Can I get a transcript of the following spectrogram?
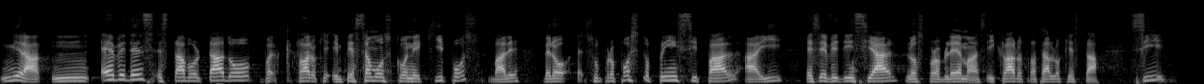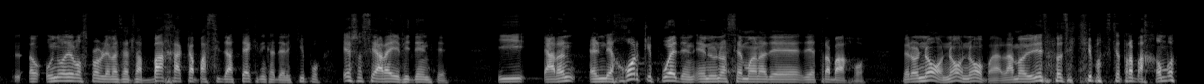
Mira, mmm, Evidence está voltado, pues, claro que empezamos con equipos, ¿vale? Pero su propósito principal ahí es evidenciar los problemas y, claro, tratar lo que está. Si uno de los problemas es la baja capacidad técnica del equipo, eso se hará evidente. Y harán el mejor que pueden en una semana de, de trabajo. Pero no, no, no. La mayoría de los equipos que trabajamos,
